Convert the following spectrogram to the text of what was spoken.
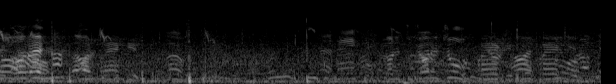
Dobar prekid. Čoriću, Čoriću. Prekid, tu prekid. Dobro.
